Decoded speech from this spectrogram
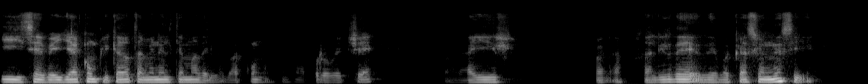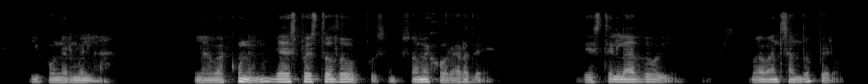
Y se veía complicado también el tema de la vacuna. Entonces aproveché ir, para salir de, vacaciones y, ponerme la, la, vacuna, Ya después todo pues empezó a mejorar de, este lado y pues, va avanzando, pero,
